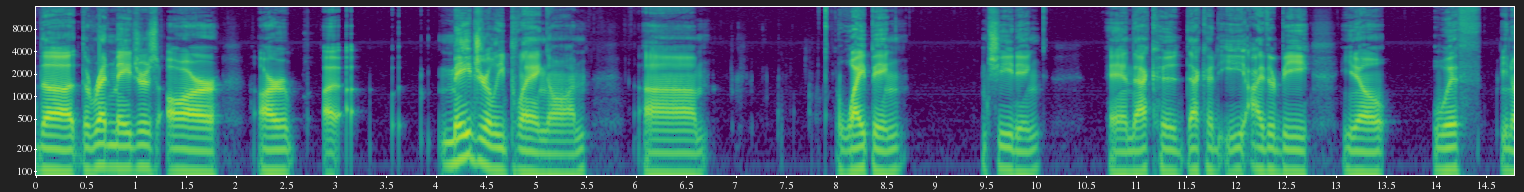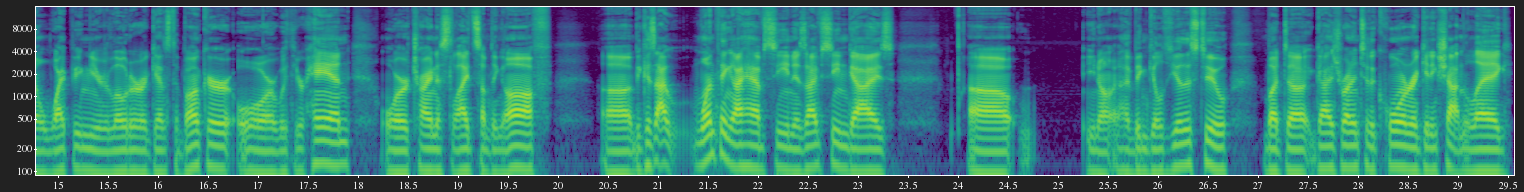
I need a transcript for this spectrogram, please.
the the red majors are are uh, majorly playing on um, wiping, cheating, and that could that could either be you know with you know wiping your loader against a bunker or with your hand or trying to slide something off uh, because I one thing I have seen is I've seen guys, uh, you know, and I've been guilty of this too. But uh, guys run into the corner, getting shot in the leg,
